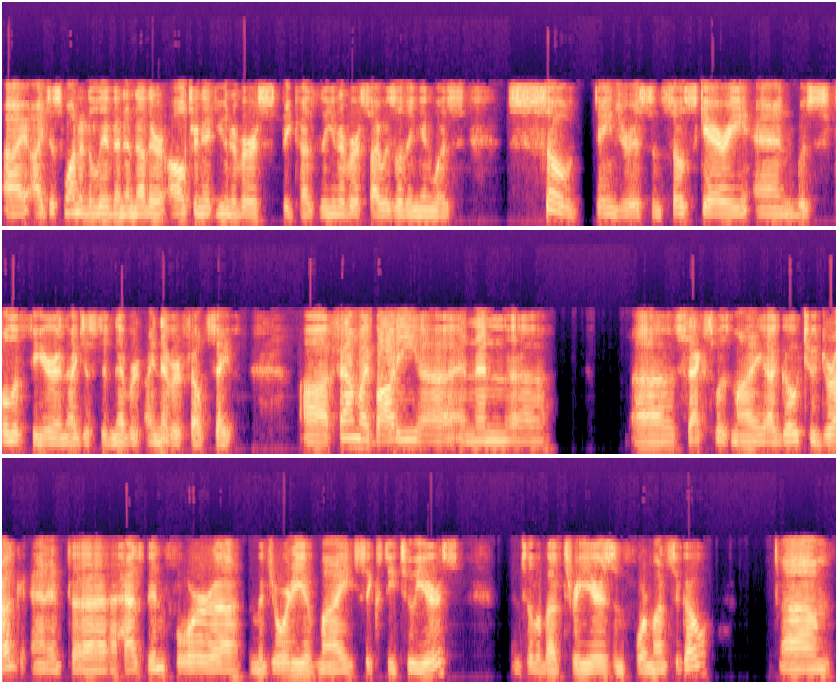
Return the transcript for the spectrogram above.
I, I just wanted to live in another alternate universe because the universe I was living in was so dangerous and so scary and was full of fear, and I just had never, I never felt safe. Uh, found my body, uh, and then uh, uh, sex was my uh, go-to drug, and it uh, has been for uh, the majority of my 62 years until about three years and four months ago. Um,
